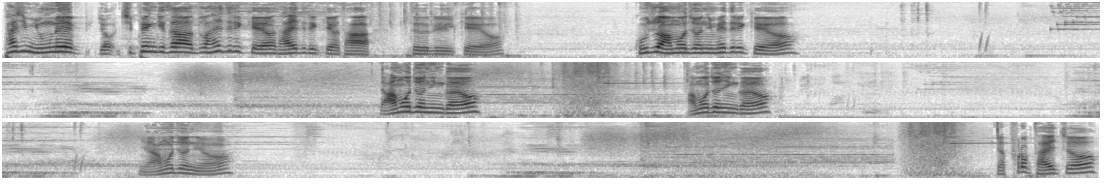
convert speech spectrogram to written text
86렙 집행기사도 해드릴게요. 다 해드릴게요. 다 드릴게요. 고주 암호전님 해드릴게요. 암호전인가요? 암호전인가요? 예, 암호전이요. 자, 풀업 다 했죠?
